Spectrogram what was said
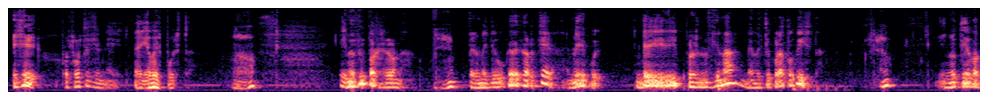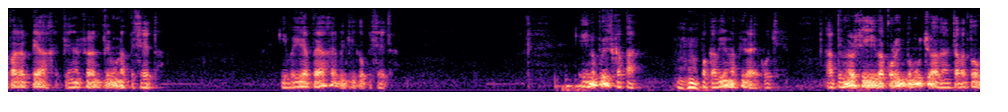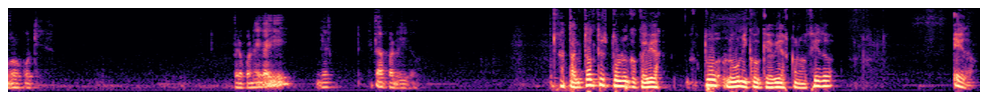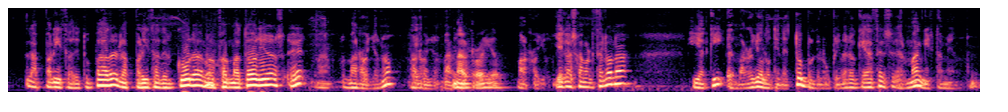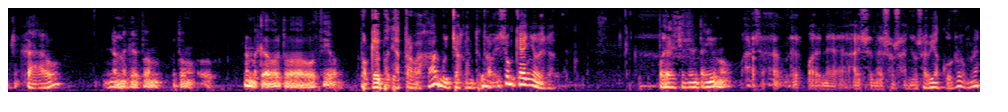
Ese, por suerte, tiene la llave expuesta. Ah, Y me fui para Gerona. sí. Pero me equivoqué de carretera. En vez de, pues, en vez de ir por el nacional, me metí por la autopista. Sí. Y no tiene para pagar peaje, tiene solamente una peseta. Y veía peaje 25 pesetas. Y no pude escapar, porque había una fila de coches. Al primero si iba corriendo mucho, adelantaba todos los coches. Pero cuando llegué allí, ya estaba perdido. Hasta entonces tú lo único que habías, tú lo único que habías conocido era la paliza de tu padre, las palizas del cura, los farmatorios, ¿eh? Mal, mal rollo, ¿no? Mal rollo, mal, Mal rollo. mal rollo. Llegas a Barcelona y aquí el mal rollo lo tienes tú, porque lo primero que haces es el manguis también. Claro, no me quedó, todo- no me quedó toda opción. Porque podías trabajar, mucha gente trabaja. ¿Eso en qué año era? Pues el 71, Bueno, o sea, pues, en, eso- en esos años había curro, hombre.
